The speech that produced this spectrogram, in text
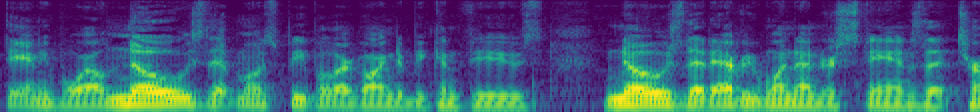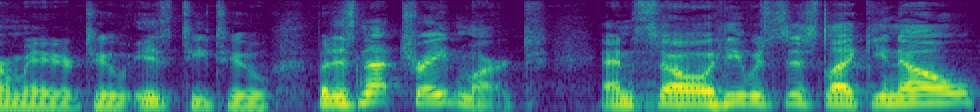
Danny Boyle knows that most people are going to be confused, knows that everyone understands that Terminator 2 is T2, but it's not trademarked. And so he was just like, you know,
